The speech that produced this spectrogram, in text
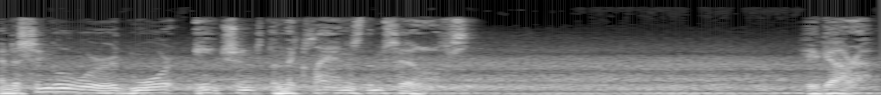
and a single word more ancient than the clans themselves. Hiigara.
